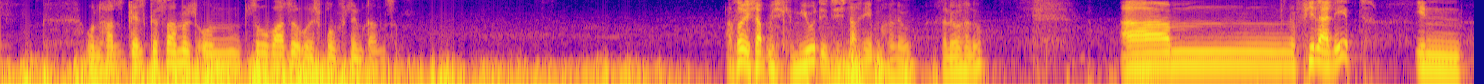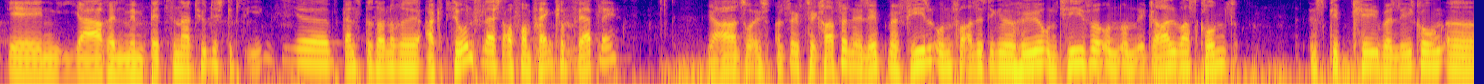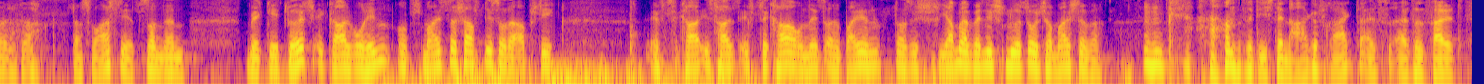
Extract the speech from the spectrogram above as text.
und haben Geld gesammelt und so war der Ursprung von dem Ganzen. Achso, ich habe mich gemutet. Ich dachte eben, hallo. Hallo, hallo. Ähm, viel erlebt in den Jahren mit dem Betze natürlich. Gibt es irgendwie äh, ganz besondere Aktionen, vielleicht auch vom Fanclub Fairplay? Ja, also ich, als FCK-Fan erlebt man viel und vor allen Dingen Höhe und Tiefe und, und egal was kommt, es gibt keine Überlegung, äh, ja, das war's jetzt, sondern man geht durch, egal wohin, ob es Meisterschaft ist oder Abstieg. FCK ist halt FCK und nicht äh, Bayern, dass ich jammer, wenn ich nur deutscher Meister wäre. Haben sie dich denn angefragt, als, als es halt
